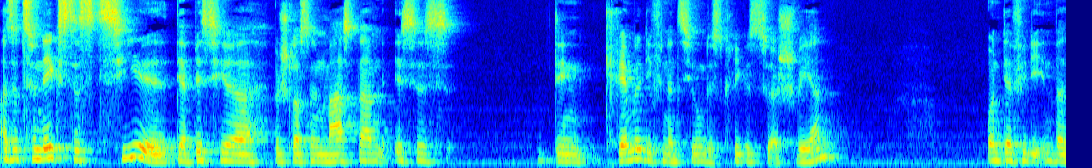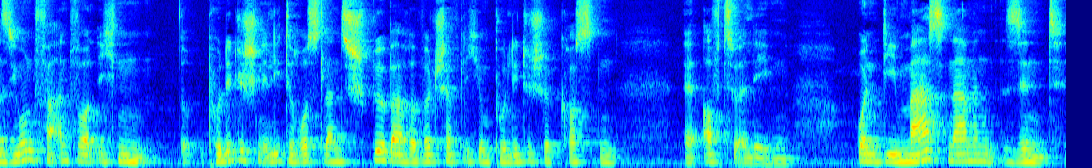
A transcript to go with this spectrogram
Also zunächst das Ziel der bisher beschlossenen Maßnahmen ist es, den Kreml die Finanzierung des Krieges zu erschweren und der für die Invasion verantwortlichen politischen Elite Russlands spürbare wirtschaftliche und politische Kosten äh, aufzuerlegen. Und die Maßnahmen sind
